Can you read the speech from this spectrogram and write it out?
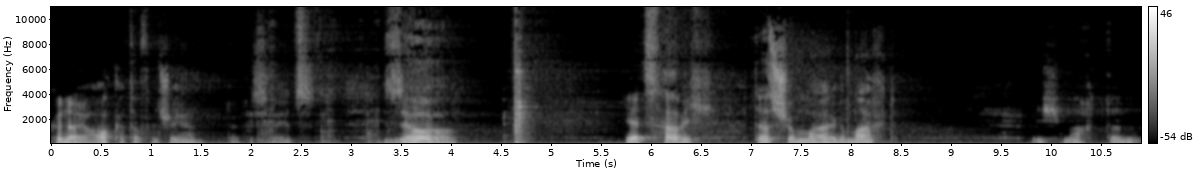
Könnt ihr ja auch Kartoffeln schälen. Das ist ja jetzt so. Jetzt habe ich das schon mal gemacht. Ich mache dann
